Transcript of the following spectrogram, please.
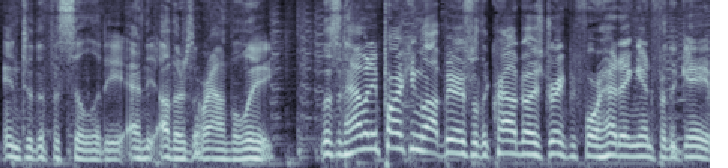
into the facility and the others around the league. Listen, how many parking lot beers will the crowd noise drink before heading in for the game?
